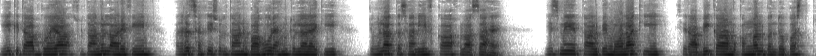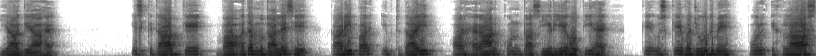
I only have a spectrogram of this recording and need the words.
یہ کتاب گویا سلطان العارفین حضرت سخی سلطان باہو رحمۃ اللہ علیہ کی جملہ تصانیف کا خلاصہ ہے، جس میں طالب مولا کی سرابی کا مکمل بندوبست کیا گیا ہے۔ اس کتاب کے باادب مطالعے سے قاری پر ابتدائی اور حیران کن تاثیر یہ ہوتی ہے کہ اس کے وجود میں پر اخلاص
